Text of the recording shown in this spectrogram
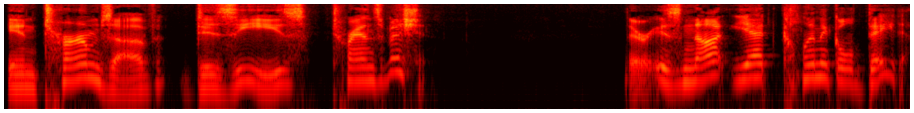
in terms of disease transmission. There is not yet clinical data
